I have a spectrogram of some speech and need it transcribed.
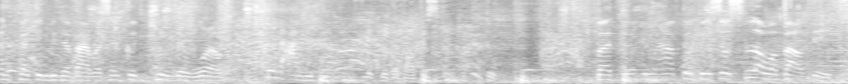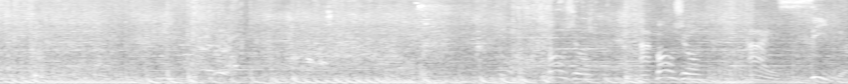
Infected with the virus and could kill the world, then I would be conflicted about this too. But do you have to be so slow about it? Bonjour. Ah, bonjour. I see you.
